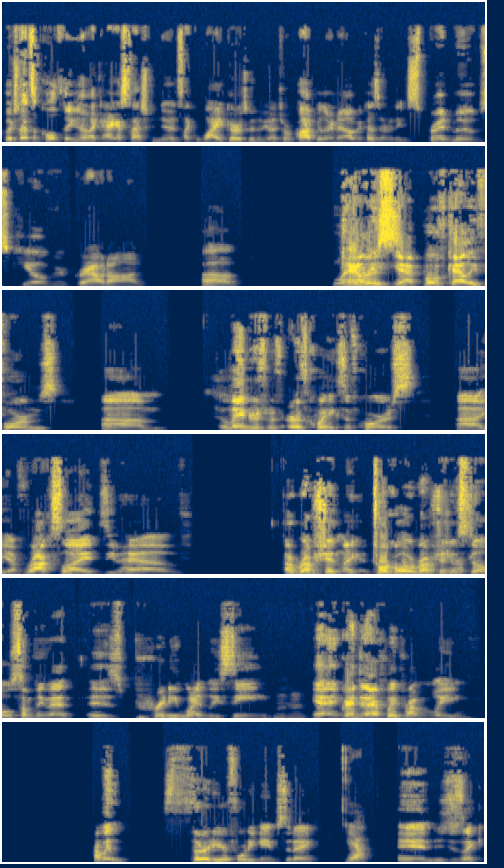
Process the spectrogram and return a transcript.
Which that's a cool thing that like Aegislash can do. It's like Wide Guard's gonna be much more popular now because everything's spread moves, Kyogre, Groudon, uh Cali, yeah, both Cali forms. Um, Landers with earthquakes, of course. Uh, you have rock slides. You have eruption. Like Torkoal eruption is still something that is pretty widely seen. Mhm. Yeah, and granted, I've played probably probably thirty or forty games today. Yeah. and it's just like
